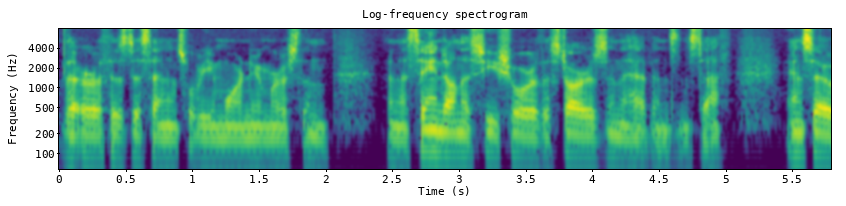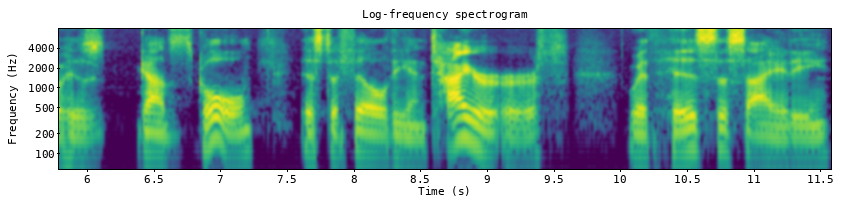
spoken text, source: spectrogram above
the earth his descendants will be more numerous than, than the sand on the seashore the stars in the heavens and stuff and so his god's goal is to fill the entire earth with his society,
